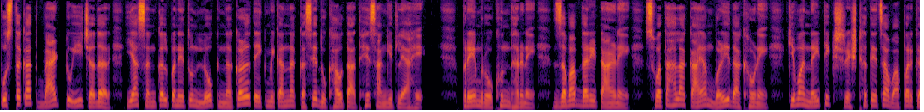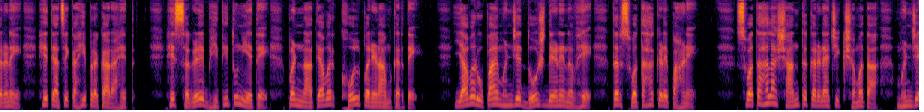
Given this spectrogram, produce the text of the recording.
पुस्तकात बॅड टू इच अदर या संकल्पनेतून लोक नकळत एकमेकांना कसे दुखावतात हे सांगितले आहे. प्रेम रोखून धरणे जबाबदारी टाळणे स्वतःला कायम बळी दाखवणे किंवा नैतिक श्रेष्ठतेचा वापर करणे हे त्याचे काही प्रकार आहेत. हे सगळे भीतीतून येते पण नात्यावर खोल परिणाम करते. यावर उपाय म्हणजे दोष देणे नव्हे तर स्वतःकडे पाहणे. स्वतःला शांत करण्याची क्षमता म्हणजे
